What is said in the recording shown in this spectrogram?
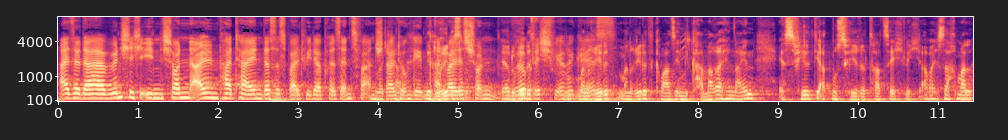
also da wünsche ich Ihnen schon allen Parteien, sein, dass ja. es bald wieder Präsenzveranstaltungen geben nee, kann, redest, weil das schon ja, wirklich redest, schwierig man ist. Redet, man redet quasi in die Kamera hinein. Es fehlt die Atmosphäre tatsächlich. Aber ich sag mal,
